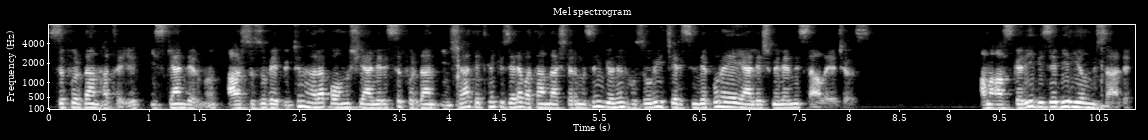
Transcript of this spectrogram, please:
Sıfırdan Hatay'ı, İskenderun'u, Arsuz'u ve bütün harap olmuş yerleri sıfırdan inşaat etmek üzere vatandaşlarımızın gönül huzuru içerisinde buraya yerleşmelerini sağlayacağız. Ama asgari bize bir yıl müsaade.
